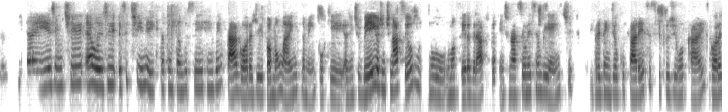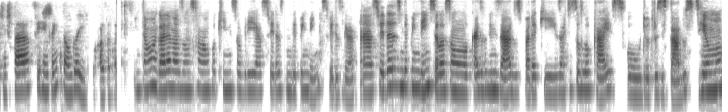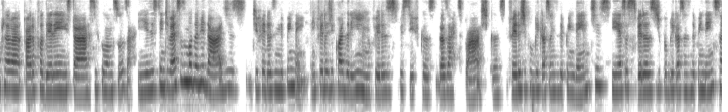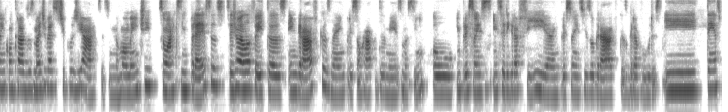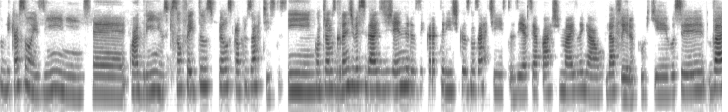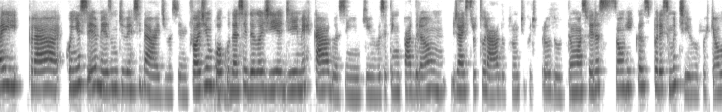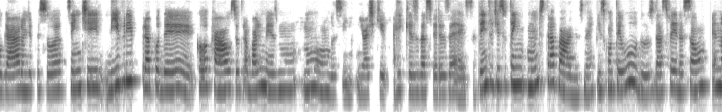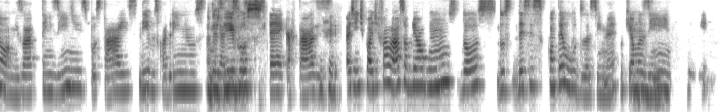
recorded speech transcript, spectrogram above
Aí a gente é hoje esse time aí que está tentando se reinventar agora de forma online também, porque a gente veio, a gente nasceu no, numa feira gráfica, a gente nasceu nesse ambiente e pretendia ocupar esses tipos de locais. Agora a gente está se reinventando aí por causa da então, agora nós vamos falar um pouquinho sobre as feiras independentes, feiras gráficas. As feiras independentes, elas são locais organizados para que os artistas locais ou de outros estados se reúnam para, para poderem estar circulando suas artes. E existem diversas modalidades de feiras independentes. Tem feiras de quadrinho, feiras específicas das artes plásticas, feiras de publicações independentes, e essas feiras de publicações independentes são encontrados os mais diversos tipos de artes. Assim, normalmente são artes impressas, sejam elas feitas em gráficas, né, impressão rápida mesmo, assim, ou impressões em serigrafia, impressões risográficas, gravuras. E tem as publicações, zines, é, quadrinhos, que são feitos pelos próprios artistas. E encontramos grande diversidade de gêneros e características nos artistas, e essa é a parte mais legal da feira, porque você vai para conhecer mesmo diversidade, você foge um pouco dessa ideologia de mercado, assim, que você tem um padrão já estruturado para um tipo de produto. Então, as feiras são ricas por esse motivo, porque é um lugar onde a pessoa sente livre para poder colocar o seu trabalho mesmo no mundo, assim. E eu acho que a riqueza das feiras é essa. Dentro disso tem muitos trabalhos, né? E os conteúdos das feiras são enormes. Lá tem zines, postais, livros, quadrinhos, adesivos, é, cartazes, a gente pode falar sobre alguns dos, dos desses conteúdos, assim, né? O que é uma uhum. zine,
